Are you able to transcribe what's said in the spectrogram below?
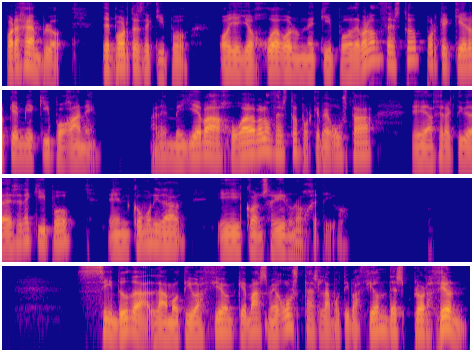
Por ejemplo, deportes de equipo. Oye, yo juego en un equipo de baloncesto porque quiero que mi equipo gane. ¿vale? Me lleva a jugar al baloncesto porque me gusta eh, hacer actividades en equipo, en comunidad y conseguir un objetivo. Sin duda, la motivación que más me gusta es la motivación de exploración.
